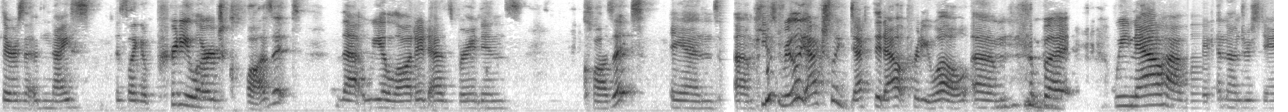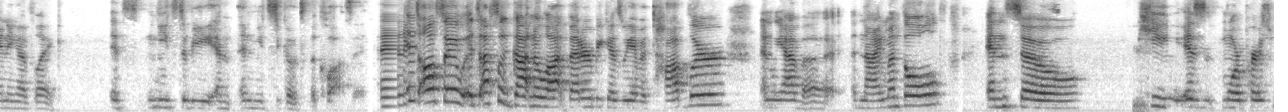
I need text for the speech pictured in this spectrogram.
there's a nice it's like a pretty large closet that we allotted as Brandon's closet. And um, he's really actually decked it out pretty well. Um, but we now have like an understanding of like it's needs to be and, and needs to go to the closet. And it's also it's also gotten a lot better because we have a toddler and we have a, a nine month old. And so he is more pers-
